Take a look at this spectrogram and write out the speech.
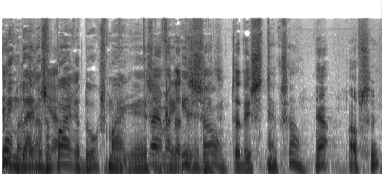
Klinkt bijna als een paradox, maar, uh, zo nee, maar dat is, is zo. Dat is natuurlijk zo. Ja, absoluut.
